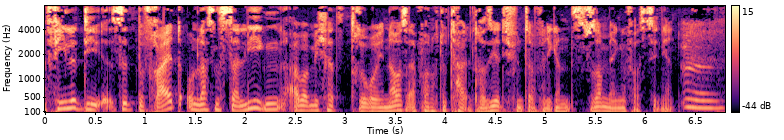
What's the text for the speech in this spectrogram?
viele, die sind befreit und lassen es dann liegen, aber mich hat darüber hinaus einfach noch total interessiert. Ich finde einfach die ganzen Zusammenhänge faszinierend. Mhm.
